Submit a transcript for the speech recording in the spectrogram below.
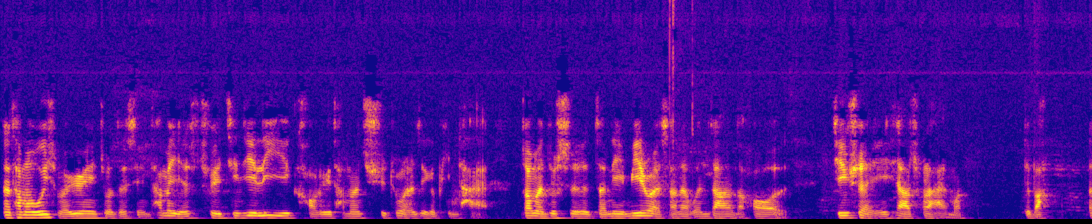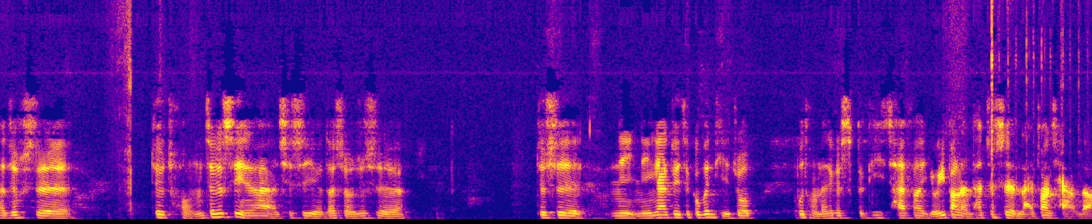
那他们为什么愿意做这些？他们也是出于经济利益考虑，他们去做了这个平台，专门就是整理 Mirror 上的文章，然后精选一下出来嘛。对吧？那就是就从这个事情上其实有的时候就是就是你你应该对这个问题做不同的这个实地拆分。有一帮人他就是来赚钱的，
